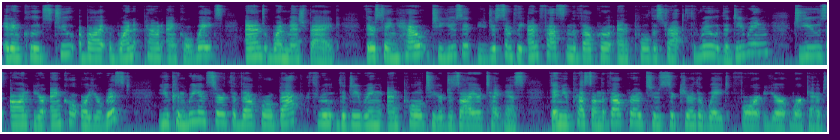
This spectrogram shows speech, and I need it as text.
It includes two by one pound ankle weights and one mesh bag. They're saying how to use it. You just simply unfasten the Velcro and pull the strap through the D-ring to use on your ankle or your wrist. You can reinsert the Velcro back through the D-ring and pull to your desired tightness. Then you press on the Velcro to secure the weight for your workout.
